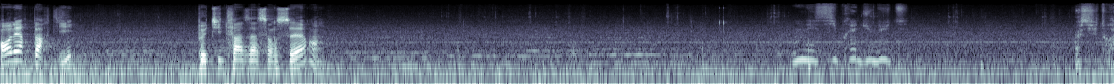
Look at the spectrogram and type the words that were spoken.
On est reparti. Petite phase ascenseur. On est si près du but. Assieds-toi.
